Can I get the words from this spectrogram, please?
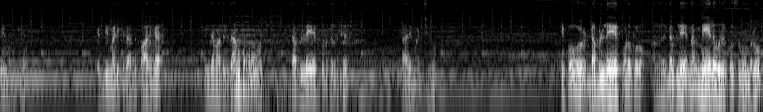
மடிக்கணும். எப்படி மடிக்கிறாருன்னு பாருங்க. இந்த மாதிரி தான் டபுள் லேயர் கொடுக்கறதுக்கு சாரி மடிச்சுக்கணும். இப்போது டபுள் லேயர் போட போகிறோம் அதாவது டபுள் லேயர்னால் மேலே ஒரு கொசுவும் வரும்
